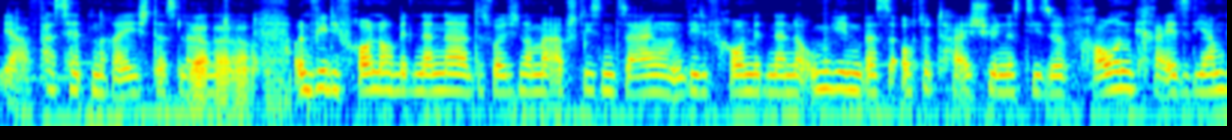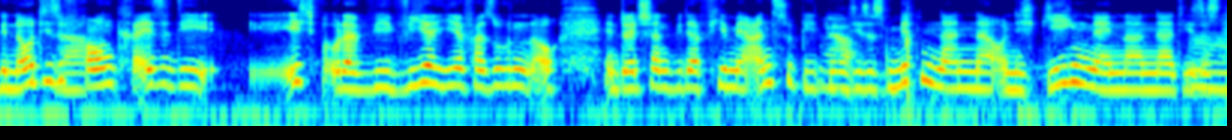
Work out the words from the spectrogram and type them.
ja, facettenreich, das Land. Ja, ja. Und wie die Frauen auch miteinander, das wollte ich nochmal abschließend sagen, wie die Frauen miteinander umgehen, was auch total schön ist, diese Frauenkreise, die haben genau diese ja. Frauenkreise, die ich oder wie wir hier versuchen auch in Deutschland wieder viel mehr anzubieten, ja. dieses Miteinander und nicht gegeneinander, dieses mhm.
